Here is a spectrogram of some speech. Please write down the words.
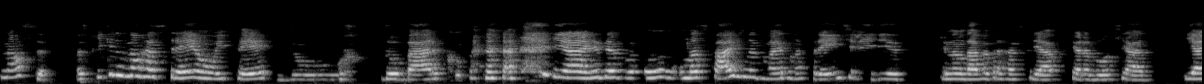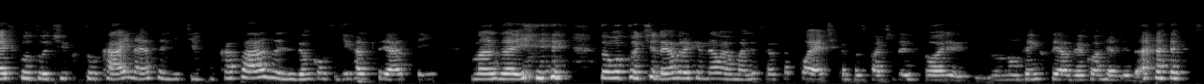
nossa, mas por que, que eles não rastreiam o IP do, do barco? e aí, depois, um, umas páginas mais na frente, ele diz que não dava para rastrear porque era bloqueado. E aí, tipo, tu, tipo, tu cai nessa de, tipo, capaz, eles iam conseguir rastrear assim. Mas aí, tu, tu te lembra que não, é uma licença poética, faz parte da história, não tem que ter a ver com a realidade.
